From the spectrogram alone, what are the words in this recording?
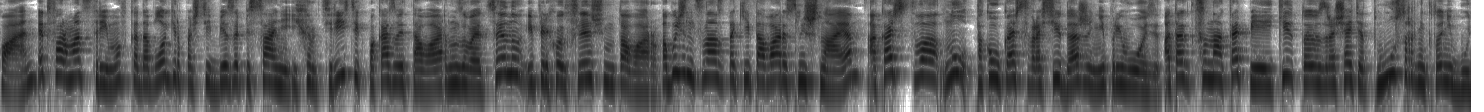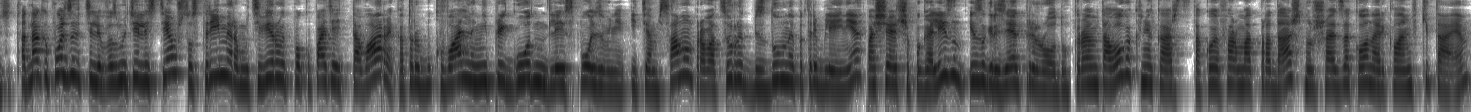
Kuan. Это формат стримов, когда блогер почти без описания и характеристик показывает товар, называет цену и переходит к следующему товару. Обычно цена за такие товары смешная, а качество, ну, такого качества в Россию даже не привозит. А так как цена копейки, то и возвращать этот мусор никто не будет. Однако пользователи возмутились тем, что стримеры мотивируют покупать эти товары, которые буквально непригодны для использования и тем самым провоцируют бездумное потребление, поощряют шопоголизм и загрязняют природу. Кроме того, как мне кажется, такой формат продаж нарушает закон о рекламе в Китае,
